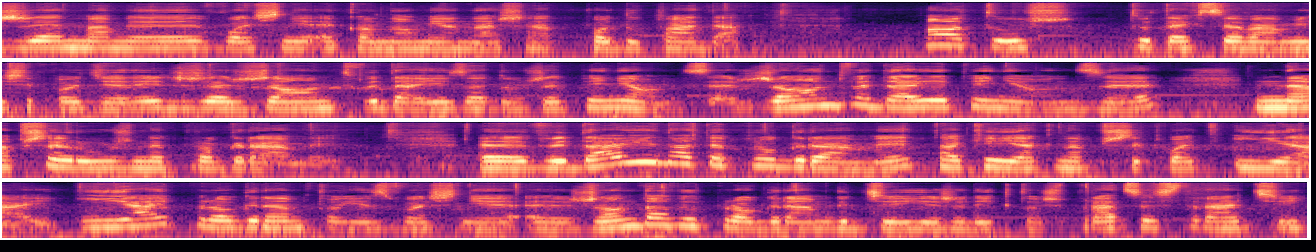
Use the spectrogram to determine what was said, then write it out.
że mamy właśnie ekonomia nasza podupada? Otóż tutaj chcę Wam się podzielić, że rząd wydaje za duże pieniądze. Rząd wydaje pieniądze na przeróżne programy. E, wydaje na te programy, takie jak na przykład EI. EI program to jest właśnie e, rządowy program, gdzie jeżeli ktoś pracę straci,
